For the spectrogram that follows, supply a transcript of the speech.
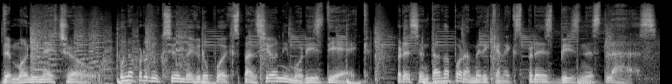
The Money Night Show, una producción de Grupo Expansión y Maurice Dieck, presentada por American Express Business Class.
